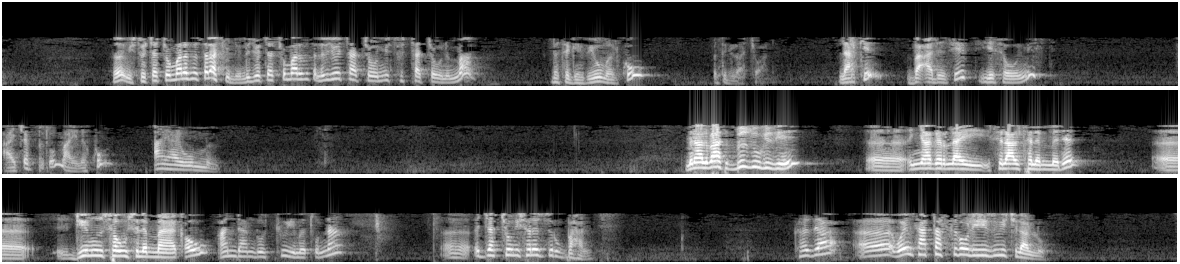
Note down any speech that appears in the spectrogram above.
ሚስቶቻቸውን ማለት መሰላችሁ እንዴ? ልጆቻቸውን ማለት መሰላችሁ? ልጆቻቸውን ሚስቶቻቸውንማ በተገቢው መልኩ እንትን ይሏቸዋል። ላኪን በአድን ሴት የሰውን ሚስት አይጨብጡም፣ አይነኩም፣ አያዩምም። ምናልባት ብዙ ጊዜ እኛ ሀገር ላይ ስላልተለመደ ዲኑን ሰው ስለማያውቀው አንዳንዶቹ ይመጡና እጃቸውን ይሰነዝሩብሃል። ከዚያ ወይም ሳታስበው ሊይዙ ይችላሉ።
